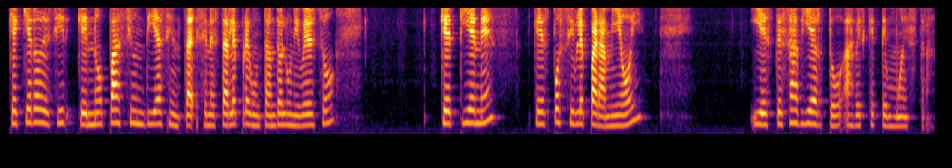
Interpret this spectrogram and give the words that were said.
¿Qué quiero decir? Que no pase un día sin, sin estarle preguntando al universo qué tienes, qué es posible para mí hoy y estés abierto a ver qué te muestra.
